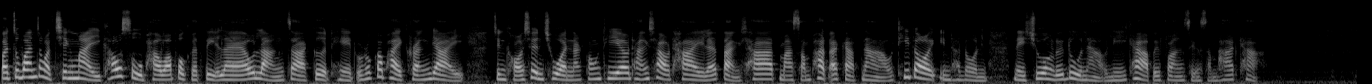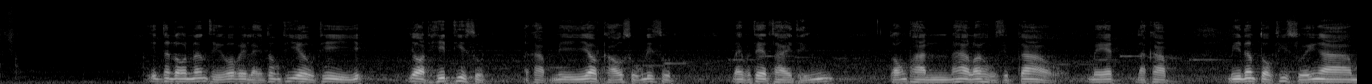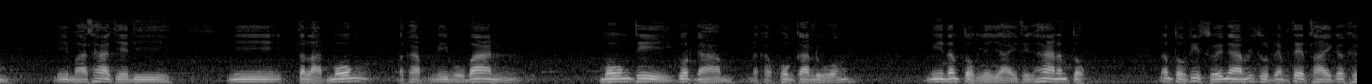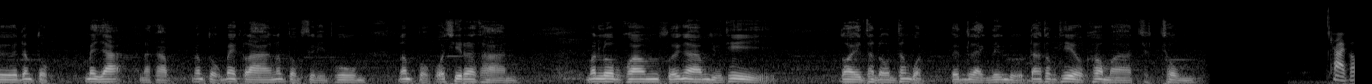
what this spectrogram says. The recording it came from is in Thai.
ปัจจุบันจังหวัดเชียงใหม่เข้าสู่ภาวะปกติแล้ว หลังจากเกิดเหตุอุทกภัยครั้งใหญ่จึงขอเชิญชวนนักท่องเที่ยวทั้งชาวไทยและต่างชาติมาสัมผัสอากาศหนาวที่ดอยอินทนนท์ในช่วงฤดูหนาวนี้ค่ะ ไปฟังเสียงสัมภาษณ์ค่ะ อินทนนท์นั้นถือว่าเป็นแหล่งท่องเที่ยวที่ยอดฮิตที่สุดนะครับมียอดเขาสูงที่สุดในประเทศไทยถึง 2,569 เมตรนะครับมีน้ำตกที่สวยงาม มีหมาท่าเจดีย์มีตลาดมงนะครับ มีหมู่บ้าน มงที่งดงามนะครับ โครงการหลวง มีน้ำตกใหญ่ ๆ ถึง 5 น้ำตก น้ำตกที่สวยงามที่สุดในประเทศไทยก็คือน้ำตกแม่ยะนะครับ น้ำตกแม่กลาง น้ำตกสิริภูมิ น้ำตกวชิรทาน มันรวมความสวยงามอยู่ที่ดอยอินนท์ทั้งหมดเป็นแหล่งดึงดูดนักท่องเที่ยวเข้ามาชมค่ะ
